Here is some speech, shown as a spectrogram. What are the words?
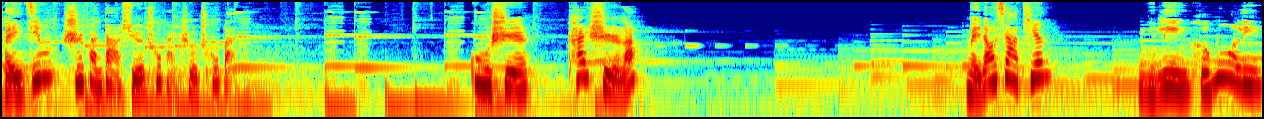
北京师范大学出版社出版。故事开始了。每到夏天，米莉和茉莉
